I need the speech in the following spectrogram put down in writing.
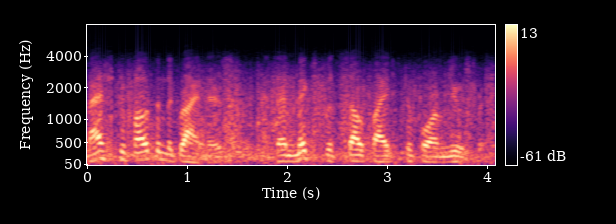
mashed to pulp in the grinders, and then mixed with sulfite to form newsprint.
